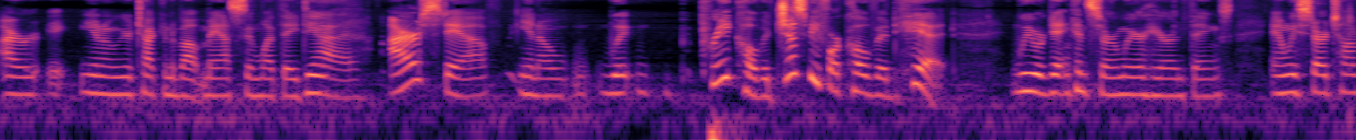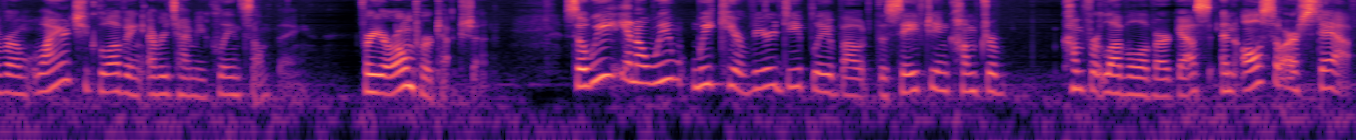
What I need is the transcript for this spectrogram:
our, you know, you're talking about masks and what they do. Yeah. Our staff, you know, w- pre-COVID, just before COVID hit, we were getting concerned. We were hearing things, and we started telling everyone, "Why aren't you gloving every time you clean something for your own protection?" So we, you know, we we care very deeply about the safety and comfort comfort level of our guests and also our staff.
